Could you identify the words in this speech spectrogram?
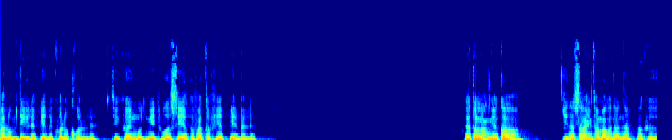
อารมณ์ดีเลยเปลี่ยนเป็นคนละคนเลย ที่เคยหงุดหงิดหัวเสียกระฟัดกระเฟียดเปลี่ยนไปเลยแล้วตอนหลังเนี่ยก็จิตอาสายังทำมากกว่านั้นนะก็คือ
